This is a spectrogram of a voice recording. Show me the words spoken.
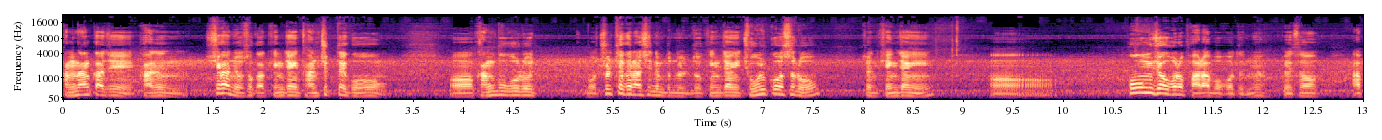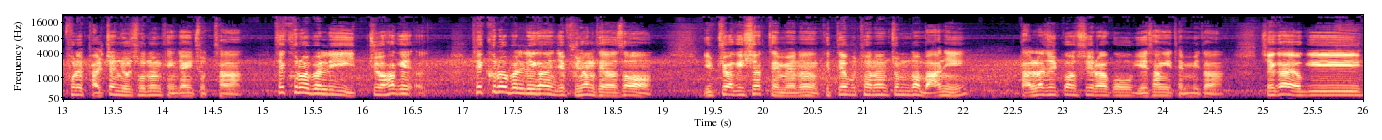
강남까지 가는 시간 요소가 굉장히 단축되고 어, 강북으로 뭐 출퇴근하시는 분들도 굉장히 좋을 것으로 전 굉장히 어, 호응적으로 바라보거든요. 그래서 앞으로의 발전 요소는 굉장히 좋다. 테크노밸리 입주하게 테크노밸리가 이제 분양되어서 입주하기 시작되면은 그때부터는 좀 더 많이 달라질 것이라고 예상이 됩니다. 제가 여기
